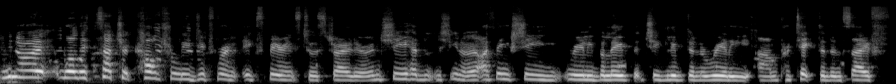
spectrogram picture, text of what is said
you know, well, it's such a culturally different experience to Australia, and she had, you know, I think she really believed that she lived in a really um, protected and safe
